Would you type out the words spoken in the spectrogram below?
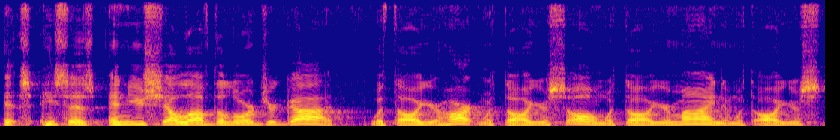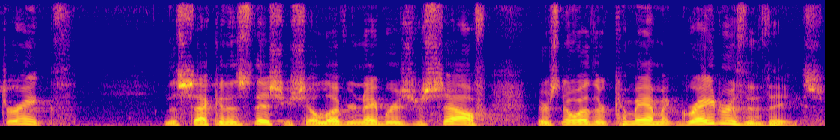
It's, he says, And you shall love the Lord your God with all your heart, and with all your soul, and with all your mind, and with all your strength. And the second is this you shall love your neighbor as yourself. There's no other commandment greater than these.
